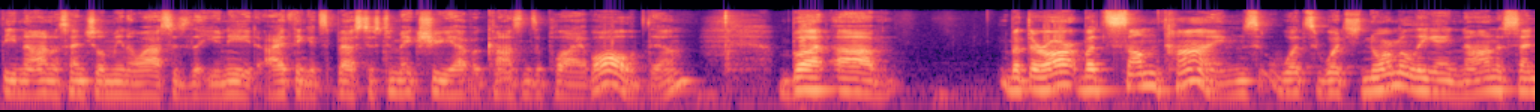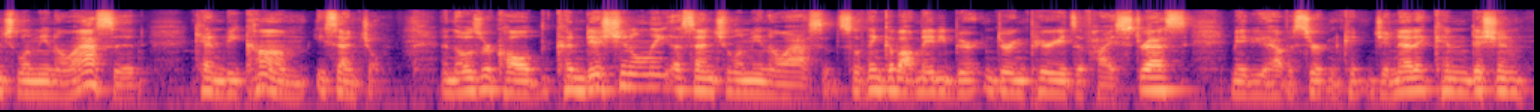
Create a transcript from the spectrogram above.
the non-essential amino acids that you need. I think it's best just to make sure you have a constant supply of all of them, but um, but there are but sometimes what's what's normally a non-essential amino acid can become essential, and those are called conditionally essential amino acids. So think about maybe during periods of high stress, maybe you have a certain genetic condition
